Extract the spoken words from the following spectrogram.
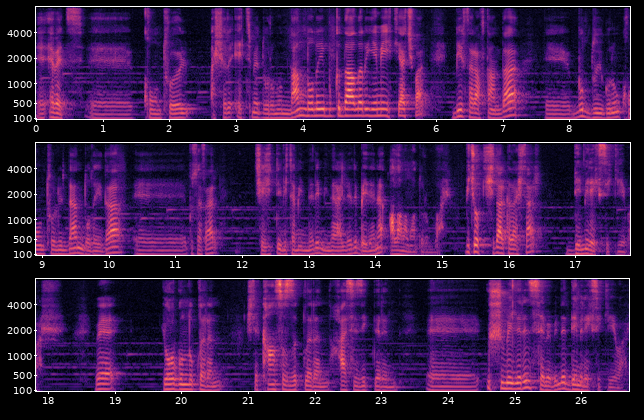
e, evet e, kontrol aşırı etme durumundan dolayı bu gıdaları yeme ihtiyaç var. Bir taraftan da e, bu duygunun kontrolünden dolayı da bu sefer çeşitli vitaminleri, mineralleri bedene alamama durumu var. Birçok kişide arkadaşlar demir eksikliği var. Ve yorgunlukların, işte kansızlıkların, halsizliklerin, e, üşümelerin sebebinde demir eksikliği var.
